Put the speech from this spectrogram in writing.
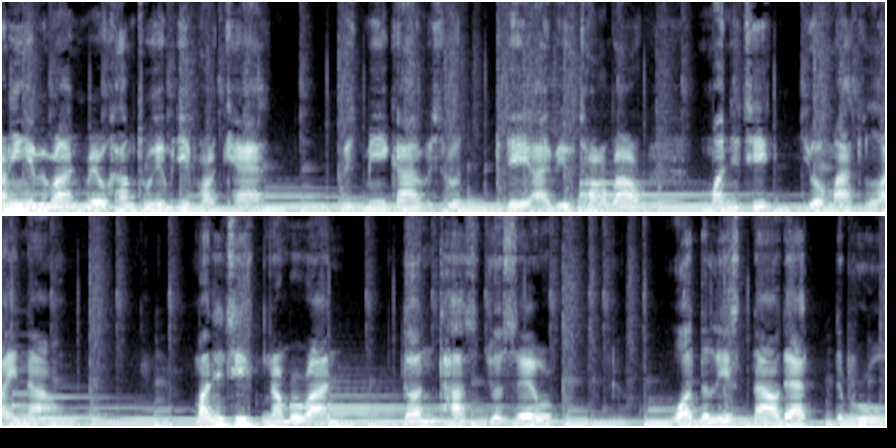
morning, everyone. Welcome to MD Podcast with me, Gar Wisrut. Today, I will talk about money tick your must right now. Money tick number one: Don't touch yourself. What the list now that the proof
